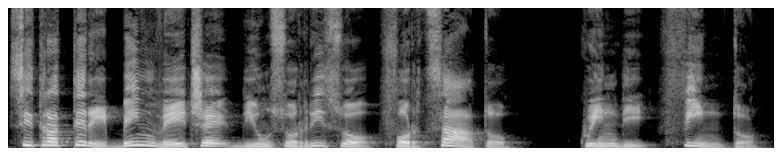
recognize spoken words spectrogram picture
si tratterebbe invece di un sorriso forzato, quindi finto.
